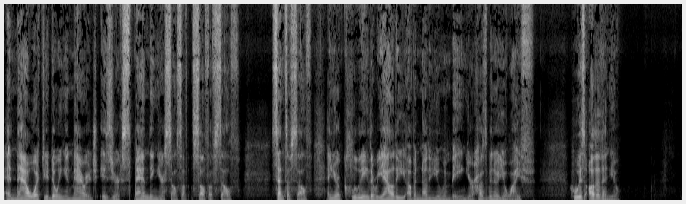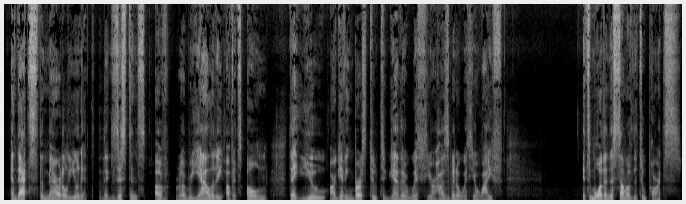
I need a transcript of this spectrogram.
And now what you're doing in marriage is you're expanding your self of self of self sense of self and you're including the reality of another human being your husband or your wife who is other than you and that's the marital unit, the existence of a reality of its own that you are giving birth to together with your husband or with your wife. It's more than the sum of the two parts,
